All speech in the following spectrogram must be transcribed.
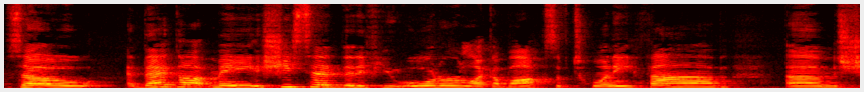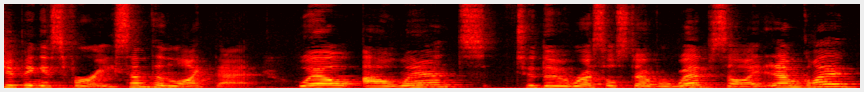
So that got me, she said that if you order like a box of 25, um, shipping is free, something like that. Well, I went to the Russell Stover website and I'm glad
